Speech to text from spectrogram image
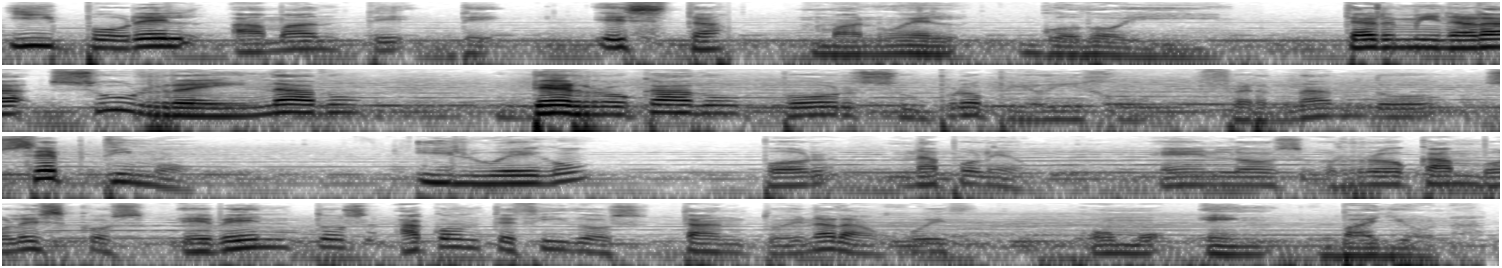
y por el amante de esta, Manuel Godoy. Terminará su reinado derrocado por su propio hijo, Fernando VII, y luego por Napoleón en los rocambolescos eventos acontecidos tanto en Aranjuez como en Bayona.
